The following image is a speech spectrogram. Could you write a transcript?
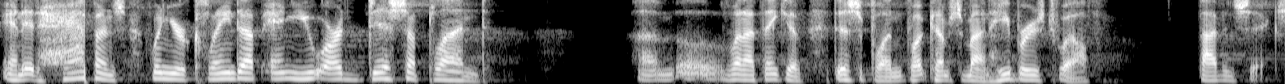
And it happens when you're cleaned up and you are disciplined. Um, when I think of discipline, what comes to mind? Hebrews 12, 5 and 6.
